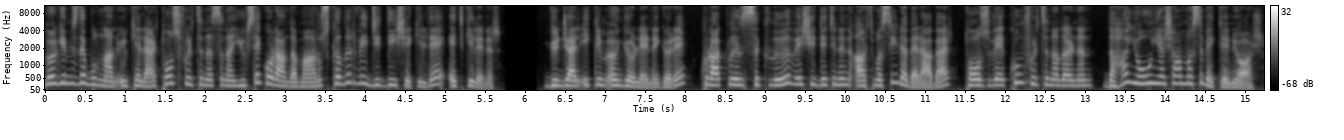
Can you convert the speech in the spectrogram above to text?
Bölgemizde bulunan ülkeler toz fırtınasına yüksek oranda maruz kalır ve ciddi şekilde etkilenir. Güncel iklim öngörülerine göre kuraklığın sıklığı ve şiddetinin artmasıyla beraber toz ve kum fırtınalarının daha yoğun yaşanması bekleniyor.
